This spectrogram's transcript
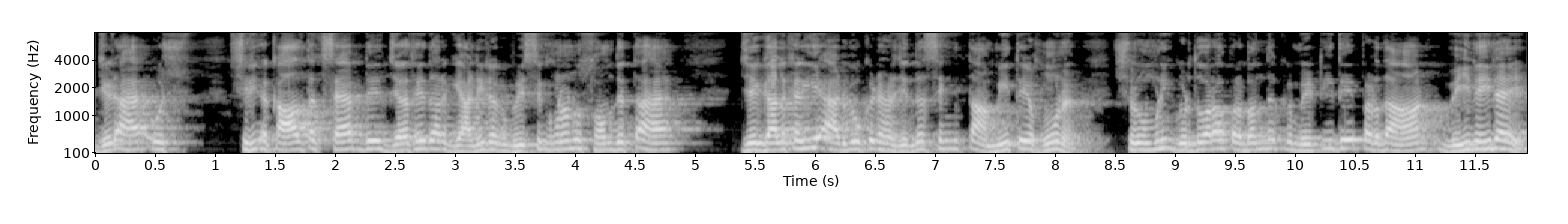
ਜਿਹੜਾ ਹੈ ਉਹ ਸ੍ਰੀ ਅਕਾਲ ਤਖਤ ਸਾਹਿਬ ਦੇ ਜਥੇਦਾਰ ਗਿਆਨੀ ਰਘਬੀਰ ਸਿੰਘ ਉਹਨਾਂ ਨੂੰ ਸੌਂਪ ਦਿੱਤਾ ਹੈ। ਜੇ ਗੱਲ ਕਰੀਏ ਐਡਵੋਕੇਟ ਹਰਜਿੰਦਰ ਸਿੰਘ ਧਾਮੀ ਤੇ ਹੁਣ ਸ਼੍ਰੋਮਣੀ ਗੁਰਦੁਆਰਾ ਪ੍ਰਬੰਧਕ ਕਮੇਟੀ ਦੇ ਪ੍ਰਧਾਨ ਵੀ ਨਹੀਂ ਰਹੇ।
